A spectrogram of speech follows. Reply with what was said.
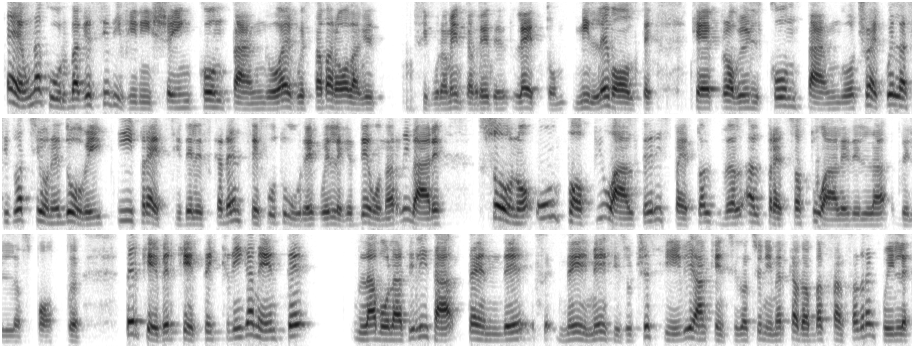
è una curva che si definisce in contango, eh? questa parola che sicuramente avrete letto mille volte, che è proprio il contango, cioè quella situazione dove i, i prezzi delle scadenze future, quelle che devono arrivare, sono un po' più alte rispetto al, al prezzo attuale del, del spot. Perché? Perché tecnicamente la volatilità tende nei mesi successivi, anche in situazioni di mercato abbastanza tranquille,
